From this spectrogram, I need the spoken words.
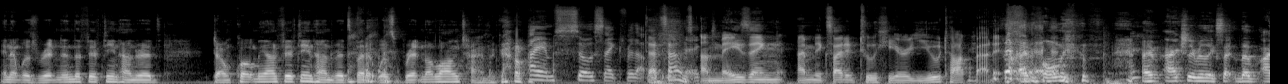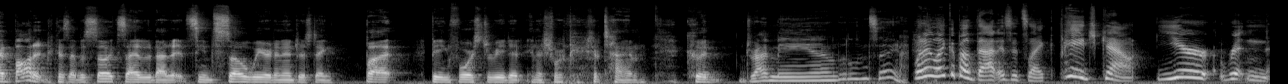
and it was written in the 1500s. Don't quote me on 1500s, but it was written a long time ago. I am so psyched for that. That to sounds picked. amazing. I'm excited to hear you talk about it. I'm only, I'm actually really excited. I bought it because I was so excited about it. It seemed so weird and interesting, but being forced to read it in a short period of time could drive me a little insane. What I like about that is it's like page count, year written,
